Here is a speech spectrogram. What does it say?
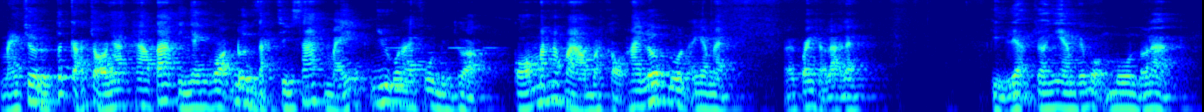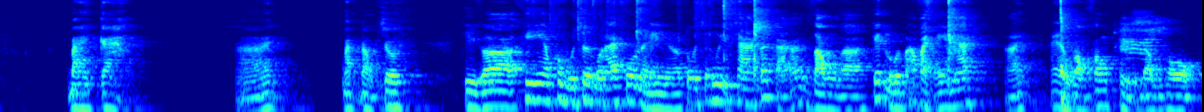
máy chơi được tất cả trò nha. Thao tác thì nhanh gọn đơn giản chính xác. Máy như con iPhone bình thường. Có mã vào mật khẩu hai lớp luôn anh em này. Đấy, quay trở lại này. Kỷ niệm cho anh em cái bộ môn đó là bài cào. Đấy, bắt đầu chơi. Thì uh, khi em không muốn chơi con iPhone này thì tôi sẽ ngụy trang tất cả các dòng uh, kết nối mã vạch anh em nhé Đấy, hay là vòng phong thủy đồng hồ.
